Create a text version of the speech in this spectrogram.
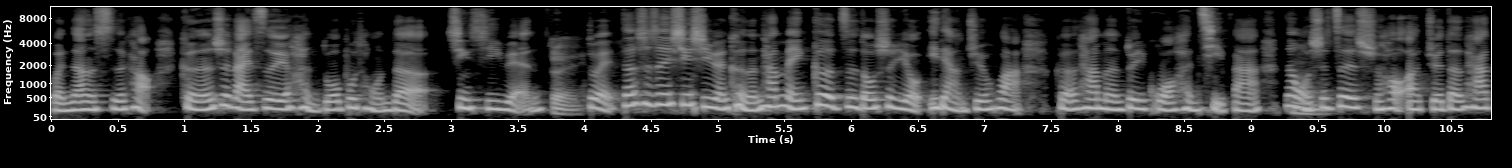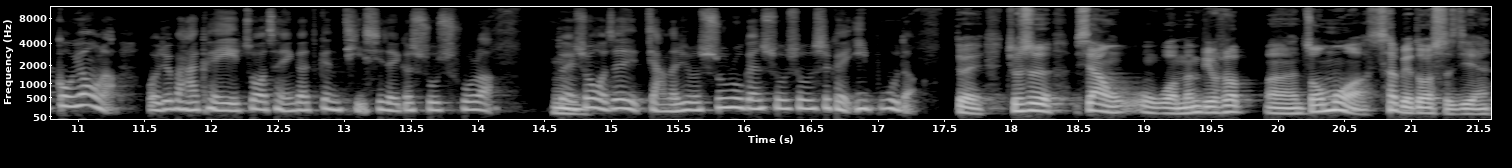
文章的思考，可能是来自于很多不同的信息源。对对，但是这些信息源可能他们各自都是有一两句话，可能他们对我很启发。那我是这时候啊，觉得它够用了，我就把它可以做成一个更体系的一个输出了。对，所以我这里讲的就是输入跟输出是可以异步的。对，就是像我们比如说，嗯，周末特别多时间，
